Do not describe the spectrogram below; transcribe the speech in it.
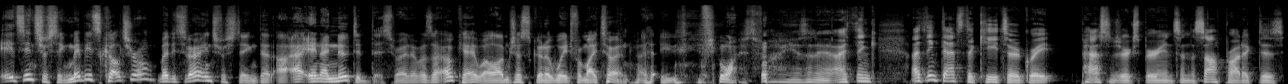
It's interesting. Maybe it's cultural, but it's very interesting that I, and I noted this, right? I was like, okay, well, I'm just going to wait for my turn if you want. It's funny, isn't it? I think I think that's the key to a great passenger experience in the soft product is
